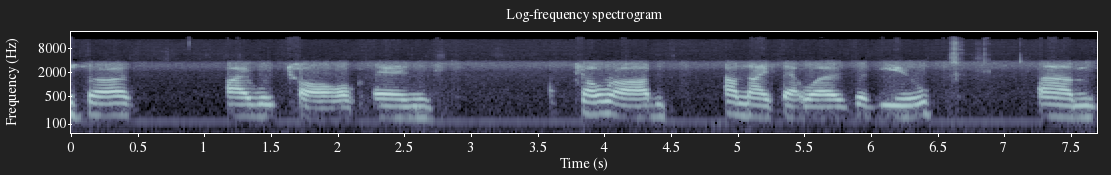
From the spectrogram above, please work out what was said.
I thought I would call and tell Rob how nice that was of you. Um,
